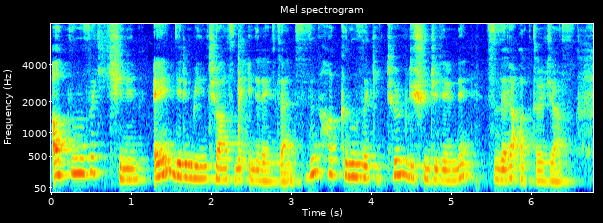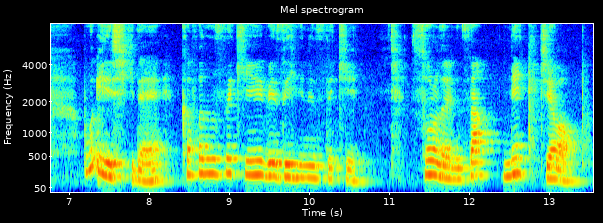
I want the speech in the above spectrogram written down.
aklınızdaki kişinin en derin bilinçaltına inerekten sizin hakkınızdaki tüm düşüncelerini sizlere aktaracağız. Bu ilişkide kafanızdaki ve zihninizdeki sorularınıza net cevap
